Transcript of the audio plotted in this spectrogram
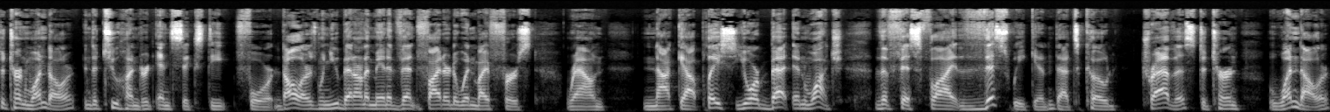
to turn $1 into $264 when you bet on a main event fighter to win by first round knockout. Place your bet and watch the fist fly this weekend. That's code Travis to turn $1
